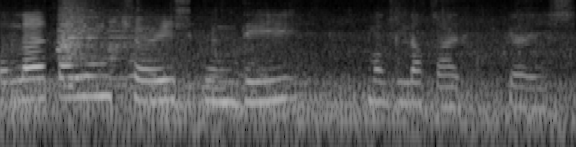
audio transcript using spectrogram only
Wala tayong choice kundi maglakad, guys.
